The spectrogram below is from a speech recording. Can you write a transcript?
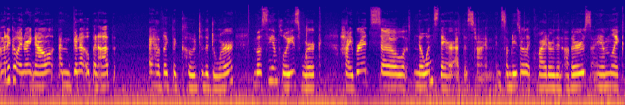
I'm gonna go in right now. I'm gonna open up. I have like the code to the door. Most of the employees work hybrid so no one's there at this time. And some days are like quieter than others. I am like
